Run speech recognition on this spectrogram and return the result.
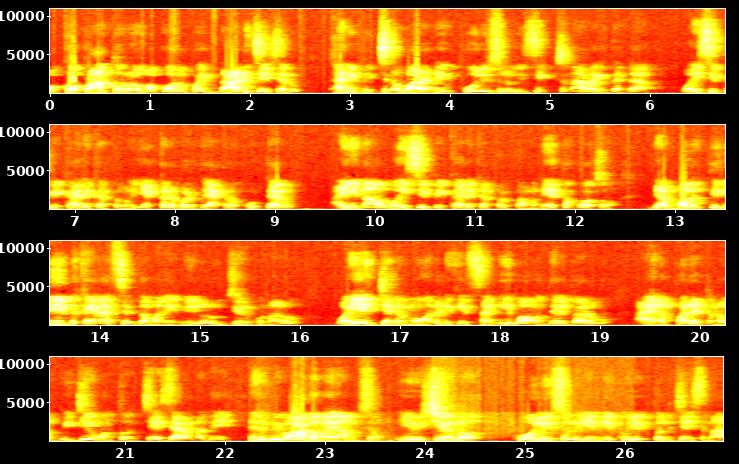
ఒక్కో ప్రాంతంలో ఒక్కొక్కరిపై దాడి చేశారు. కనిపించిన వారిని పోలీసులు విశిక్షణారహితంగా వైసీపీ కార్యకర్తలను ఎక్కడ పడితే అక్కడ కొట్టారు. అయినా వైసీపీ కార్యకర్తలు తమ నేత కోసం దెబ్బలు తినేందుకైనా సిద్ధమని నెల్లూరుకు చేరుకున్నారు. వైఎస్ జగన్మోహన్ రెడ్డికి సంఘీభావం తెలిపారు. ఆయన పర్యటన విజయవంతం చేశారన్నది నిర్వివాదమైన అంశం. ఈ విషయంలో పోలీసులు ఎన్ని కుయుక్తులు చేసినా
